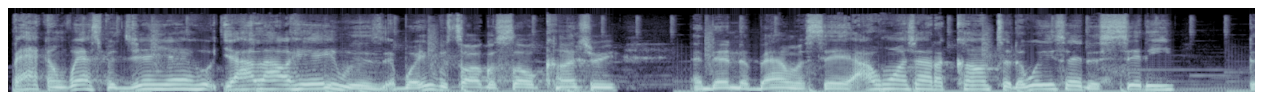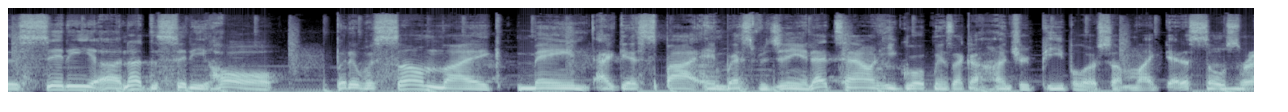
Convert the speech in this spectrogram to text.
back in West Virginia, who, y'all out here. He was boy, he was talking so country. And then the Bama said, I want y'all to come to the what do you say, the city, the city, uh, not the city hall, but it was some like main, I guess, spot in West Virginia. That town he grew up in is like a hundred people or something like that. It's so small.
